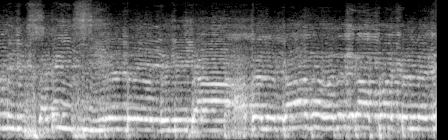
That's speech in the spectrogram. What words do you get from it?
மினிட்ஸ் கடைசி இரண்டு மக்களுக்காக அவளுக்காக ஒதுக்கப்பட்டுள்ள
